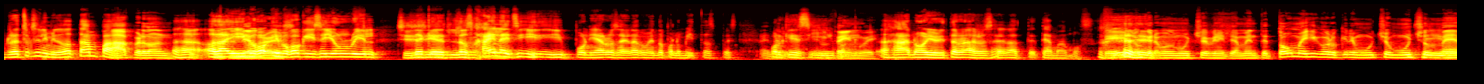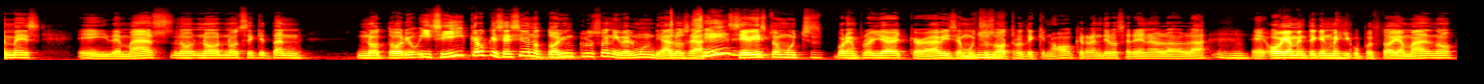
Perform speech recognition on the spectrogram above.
Red Sox eliminando a Tampa. Ah, perdón. Ajá, o sea, y me, acuerdo- que hice yo un reel Sí, sí, de que sí los highlights y, y ponía a Rosarena comiendo palomitas, pues. En Porque el- sí. en porque-. Ajá, no, y ahorita a Rosarena te, te amamos. Sí, lo queremos mucho, definitivamente. Todo México lo quiere mucho, muchos memes eh, y demás. No, no, no sé qué tan notorio. Y sí, creo que sí ha sido notorio incluso a nivel mundial. O sea, Sí, sí, sí. he visto muchos, por ejemplo, Jared Carabis y a muchos otros de que no, que Randy Serena, bla, bla. Eh, obviamente que en México pues todavía más, ¿no?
